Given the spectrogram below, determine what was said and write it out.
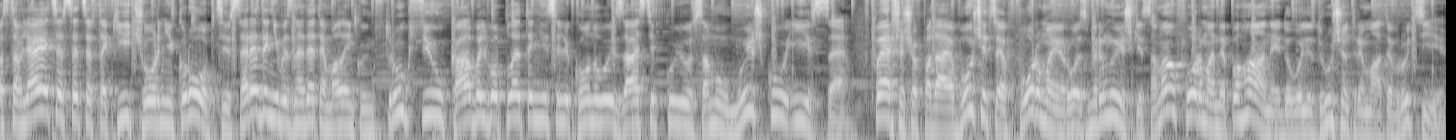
Поставляється все це в такій чорній коробці. Всередині ви знайдете маленьку інструкцію, кабель в оплетенні силіконовою застіпкою, саму мишку і все. Вперше, що впадає в очі, це форма і розмір мишки. Сама форма непогана і доволі зручно тримати в руці.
